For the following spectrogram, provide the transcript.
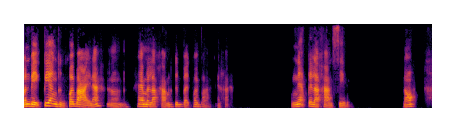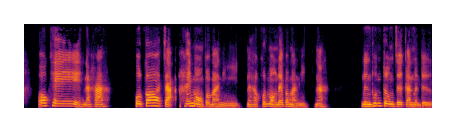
มันเบรกเปี้ยงถึงค่อยบ่ายนะอืมให้มันราคามันขึ้นไปค่อยบ่ายนะคะตรงเนี้ยเป็นราคาเซลล์เนาะโอเคนะคะโค้ดก็จะให้มองประมาณนี้นะคะโค้ดมองได้ประมาณนี้นะหนึ่งทุ่มตรงเจอกันเหมือนเดิม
